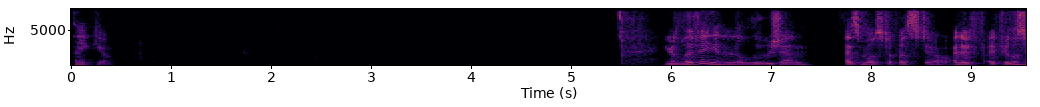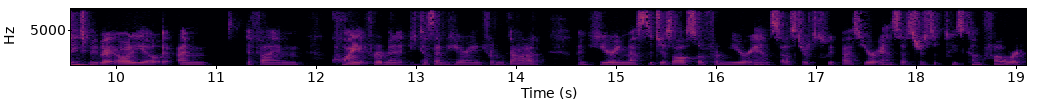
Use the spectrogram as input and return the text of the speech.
Thank you. You're living in an illusion, as most of us do. And if if you're listening to me by audio, I'm if I'm quiet for a minute because I'm hearing from God. I'm hearing messages also from your ancestors because we've asked your ancestors to please come forward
